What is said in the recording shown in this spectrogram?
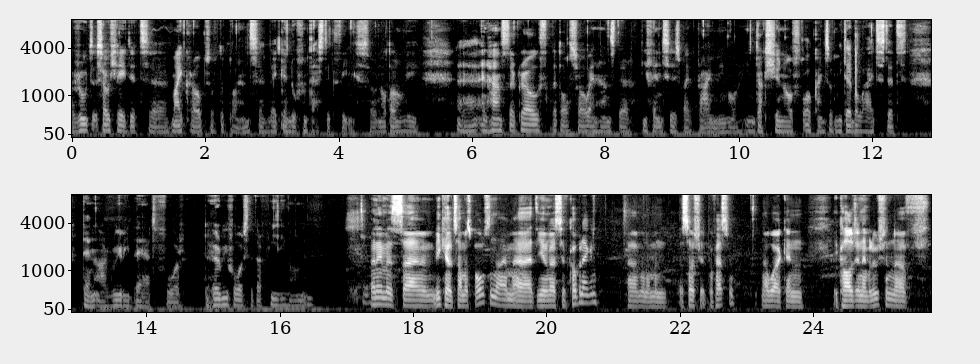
root associated uh, microbes of the plants, and they can do fantastic things. So, not only uh, enhance their growth, but also enhance their defenses by priming or induction of all kinds of metabolites that then are really bad for the herbivores that are feeding on them. My name is uh, Mikael Thomas Poulsen. I'm uh, at the University of Copenhagen, um, and I'm an associate professor. I work in ecology and evolution of uh,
